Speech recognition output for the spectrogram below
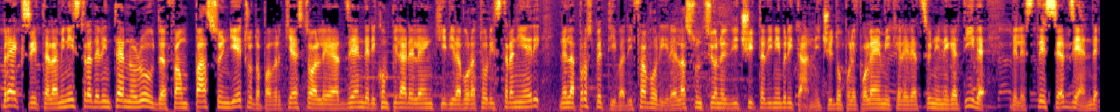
Brexit. La ministra dell'interno Rudd fa un passo indietro dopo aver chiesto alle aziende di compilare elenchi di lavoratori stranieri nella prospettiva di favorire l'assunzione di cittadini britannici. Dopo le polemiche e le reazioni negative delle stesse aziende,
